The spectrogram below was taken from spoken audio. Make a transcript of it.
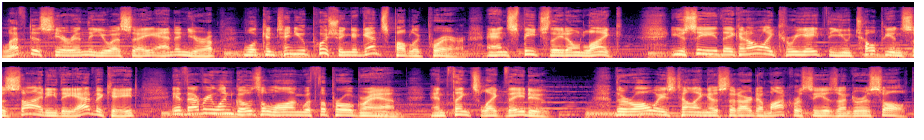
leftists here in the USA and in Europe will continue pushing against public prayer and speech they don't like. You see, they can only create the utopian society they advocate if everyone goes along with the program and thinks like they do. They're always telling us that our democracy is under assault.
